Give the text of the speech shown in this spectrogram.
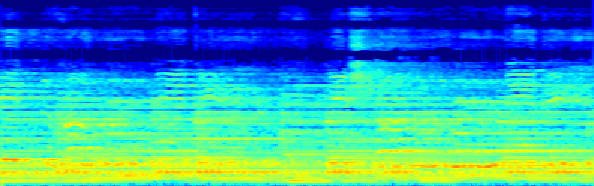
Bilmedim, nişan nedir,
